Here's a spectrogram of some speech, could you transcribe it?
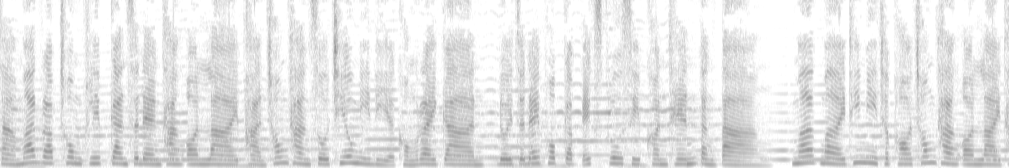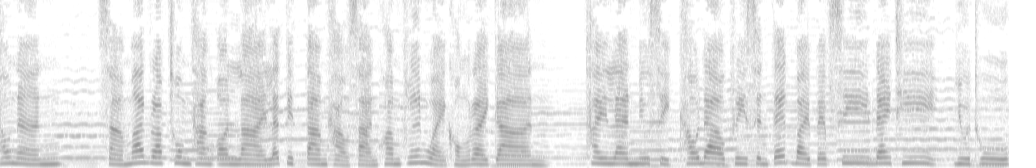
สามารถรับชมคลิปการแสดงทางออนไลน์ ผ่านช่องทางโซเชียลมีเดียของรายการ โดยจะได้พบกับ Exclusive Content ต่างๆ มากมายที่มีเฉพาะช่องทางออนไลน์เท่านั้น สามารถรับชมทางออนไลน์และติดตามข่าวสารความเคลื่อนไหวของรายการ Thailand Music Countdown Presented by Pepsi ได้ที่ YouTube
